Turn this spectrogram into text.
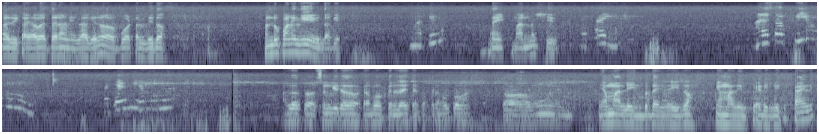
હજી કાંઈ હવે ધરાણી લાગે તો બોટલ લીધો. ઠંડુ પાણી લઈ એવી લાગે. નહીં માર નથી પીવું. હાલો તો સંગીત ધાબા ઉપર જાય છે કપડા મૂકવા તો હું એમાં લઈને બધા જઈ જો એમાં લઈને પેડી લીધી. કાંઈ લી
